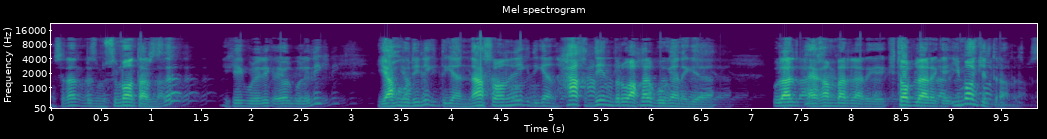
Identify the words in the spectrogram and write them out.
masalan biz musulmon tarzida erkak bo'laylik ayol bo'laylik yahudiylik degan nasroniylik degan haq din bir vaqtlar bo'lganiga ularni payg'ambarlariga kitoblariga iymon keltiramiz biz.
